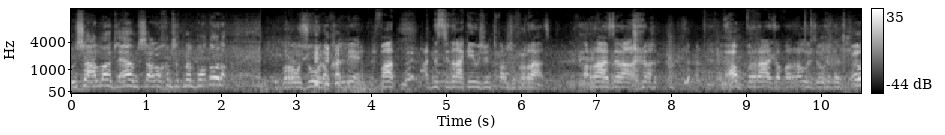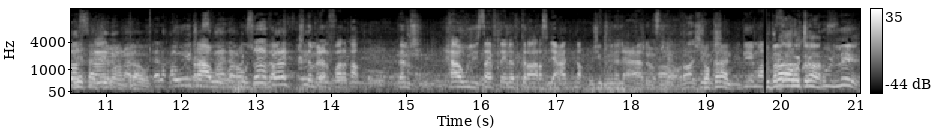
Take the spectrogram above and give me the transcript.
وان شاء الله هذا العام ان شاء الله خمشتنا البطوله بالرجولة وخليه فاطمة عندنا استدراكي وجه نتفرجوا في الراس. الراس أنا- الحب في الراس بالرجوله تراول بالرجوله خدم على الفرقة. فهمتي حاول يصيفط لنا ذكرى راس اللي عندنا. ويجيبوا لنا لعابه شكرا. ديما دراوي تنقول ليه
